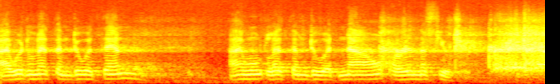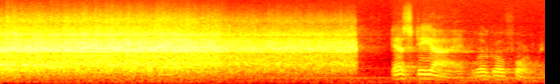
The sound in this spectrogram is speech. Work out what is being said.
I wouldn't let them do it then. I won't let them do it now or in the future. SDI will go forward.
